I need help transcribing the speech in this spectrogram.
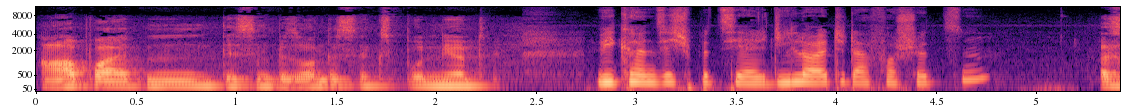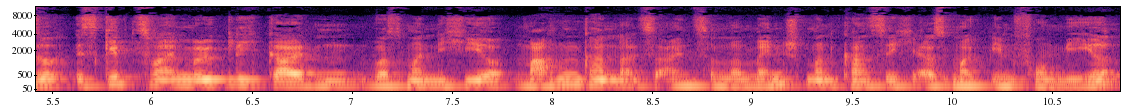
arbeiten, die sind besonders exponiert. Wie können sich speziell die Leute davor schützen? Also es gibt zwei Möglichkeiten, was man hier machen kann als einzelner Mensch. Man kann sich erstmal informieren.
